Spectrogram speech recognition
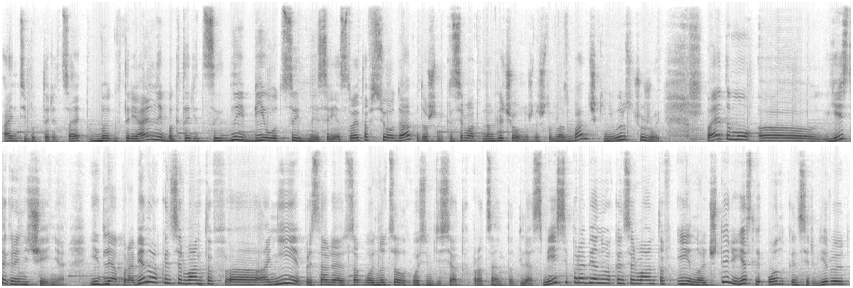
антибактериальные, бактерицидные, биоцидные средства. Это все, да, потому что консерванты нам для чего нужны? Чтобы у нас в баночке не вырос чужой. Поэтому э, есть ограничения. И для парабеновых консервантов э, они представляют собой 0,8% для смеси парабеновых консервантов и 0,4, если он консервирует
